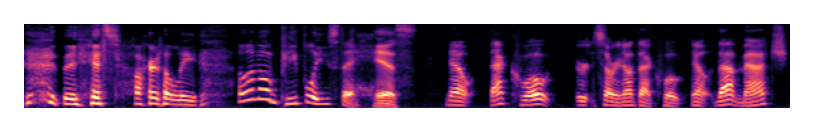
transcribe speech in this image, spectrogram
they hissed heartily. I love how people used to hiss. Now, that quote, or sorry, not that quote. Now, that match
